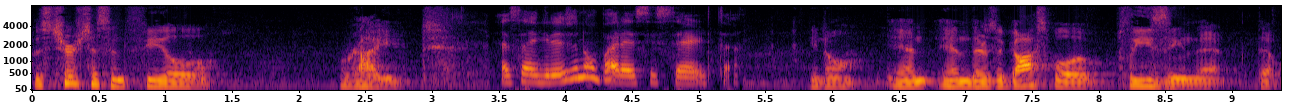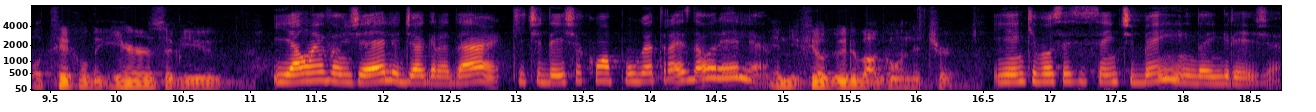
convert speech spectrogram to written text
This church doesn't feel right. Essa igreja não parece certa. You know. And and there's a gospel of pleasing that that will tickle the ears of you, E há um evangelho de agradar que te deixa com a pulga atrás da orelha and you feel good about going to church. e em que você se sente bem indo à igreja.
